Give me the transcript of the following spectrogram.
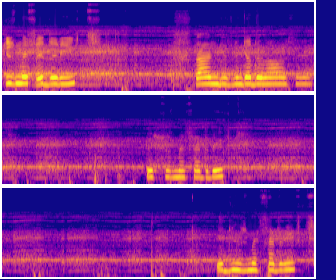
300 metre drift. Ben düzgünce dönersek. 500 metre drift. 700 metre drift.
